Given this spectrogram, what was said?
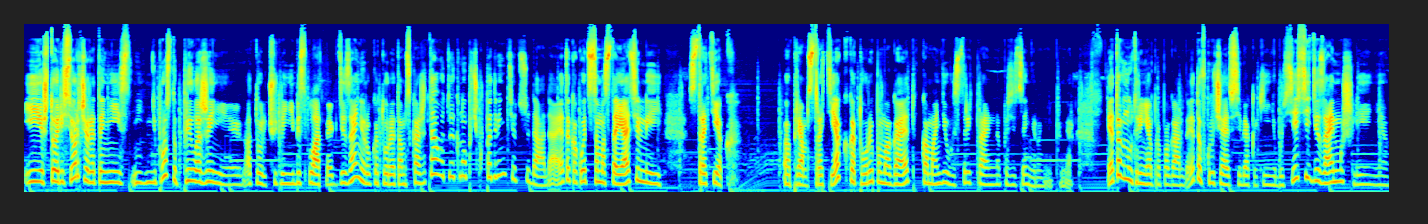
И что researcher это не, не просто приложение, а то чуть ли не бесплатное к дизайнеру, которое там скажет, а вот эту кнопочку подвиньте вот сюда, да, это какой-то самостоятельный стратег, а, прям стратег, который помогает команде выстроить правильное позиционирование, например. Это внутренняя пропаганда. Это включает в себя какие-нибудь сессии дизайн мышления,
